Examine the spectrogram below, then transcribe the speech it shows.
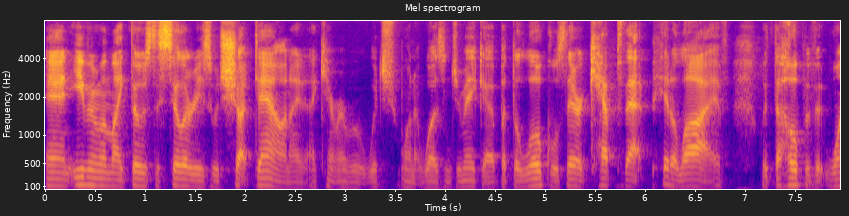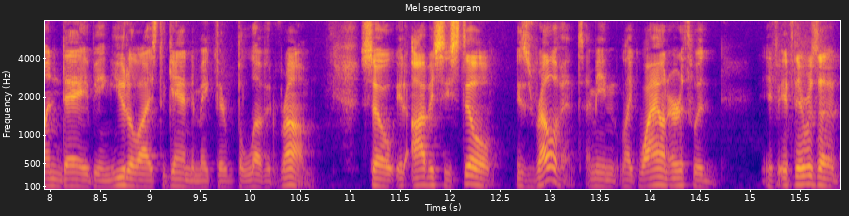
And even when like those distilleries would shut down, I, I can't remember which one it was in Jamaica, but the locals there kept that pit alive with the hope of it one day being utilized again to make their beloved rum. So it obviously still is relevant. I mean, like why on earth would if, if there was a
